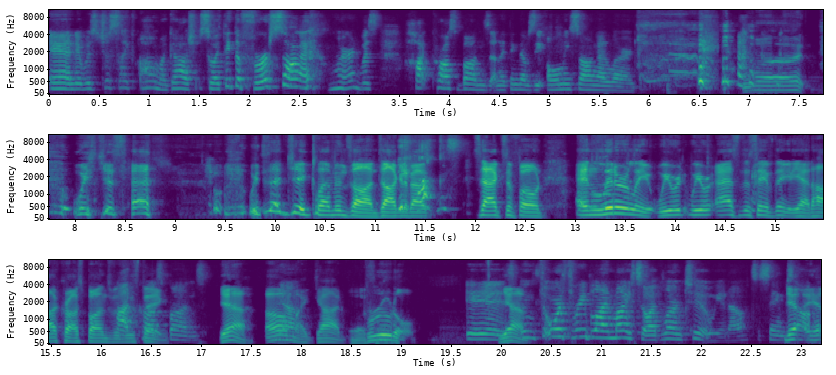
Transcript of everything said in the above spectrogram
And it was just like, oh my gosh. So I think the first song I learned was Hot Cross Buns. And I think that was the only song I learned. What? We just had we just had Jake Clemens on talking about Yes. saxophone, and literally we were we were asked the same thing. He had hot cross buns with Hot his Cross thing. Buns. Yeah. Oh Yeah. my god, Awesome. brutal. It is. Yeah. Or Three Blind Mice. So I've learned two, you know, it's the same Yeah, song. yeah,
